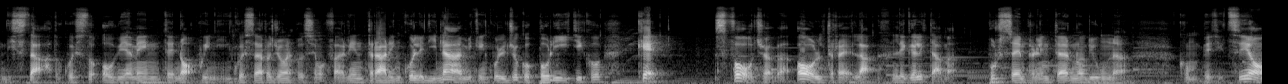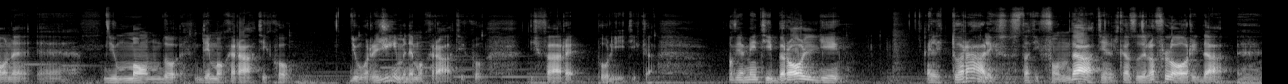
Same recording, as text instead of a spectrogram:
di Stato, questo ovviamente no, quindi in questa ragione possiamo far rientrare in quelle dinamiche, in quel gioco politico che sfociava oltre la legalità, ma pur sempre all'interno di una competizione, eh, di un mondo democratico, di un regime democratico, di fare politica. Ovviamente i brogli elettorali che sono stati fondati nel caso della Florida eh,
